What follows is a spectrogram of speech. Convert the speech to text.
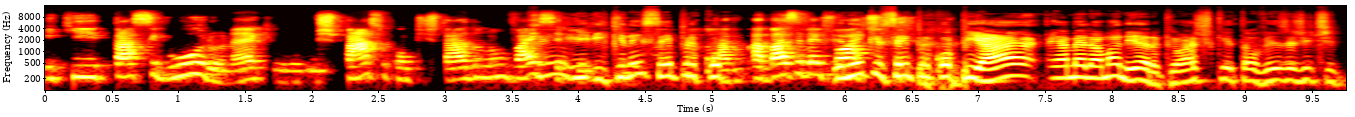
e que está seguro, né? Que o espaço conquistado não vai Sim, ser. E, e, que nem sempre. A, a, base vem forte. E nem que sempre copiar é a melhor maneira, que eu acho que talvez a gente,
